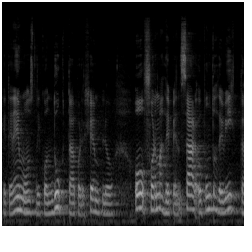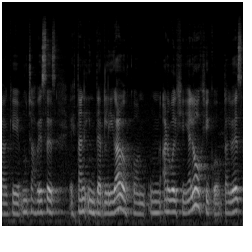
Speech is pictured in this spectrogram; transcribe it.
que tenemos de conducta, por ejemplo, o formas de pensar o puntos de vista que muchas veces están interligados con un árbol genealógico. Tal vez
